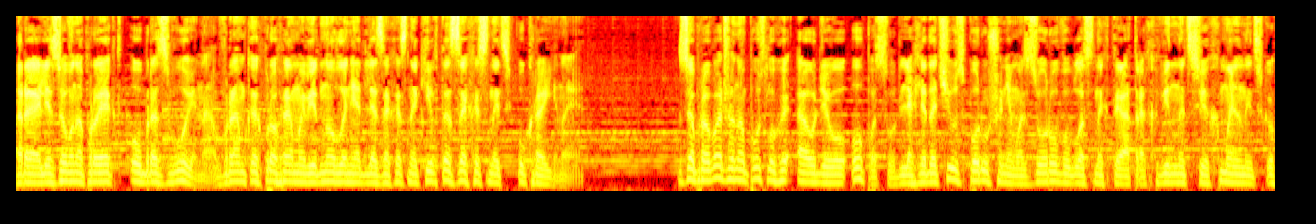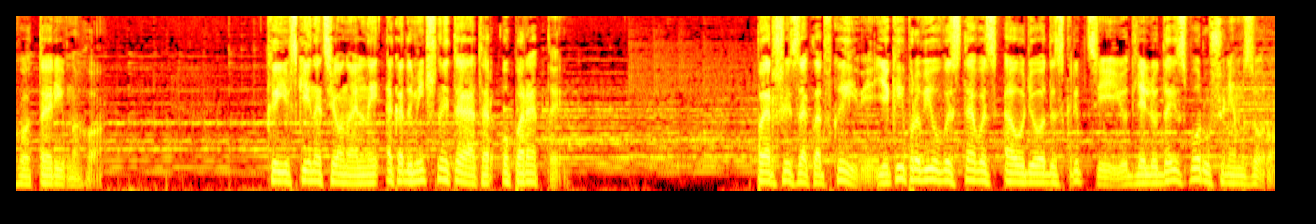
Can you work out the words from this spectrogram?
Реалізовано проєкт Образ воїна в рамках програми відновлення для захисників та захисниць України. Запроваджено послуги аудіоопису для глядачів з порушеннями зору в обласних театрах Вінниці, Хмельницького та Рівного. Київський національний академічний театр оперетти. Перший заклад в Києві, який провів вистави з аудіодескрипцією для людей з порушенням зору.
